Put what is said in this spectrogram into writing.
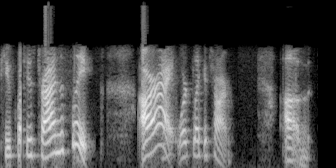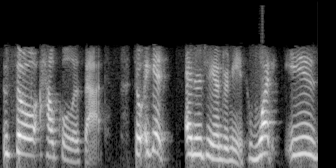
puke while she's trying to sleep. All right, worked like a charm. Um, so how cool is that? So again, energy underneath. What is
